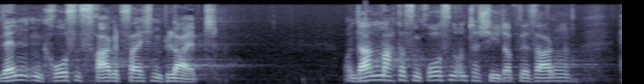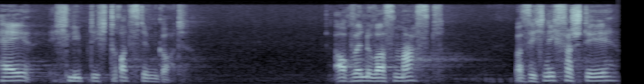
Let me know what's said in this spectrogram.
wenn ein großes Fragezeichen bleibt. Und dann macht das einen großen Unterschied, ob wir sagen, hey, ich liebe dich trotzdem, Gott. Auch wenn du was machst, was ich nicht verstehe,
